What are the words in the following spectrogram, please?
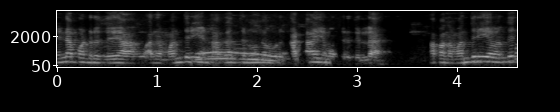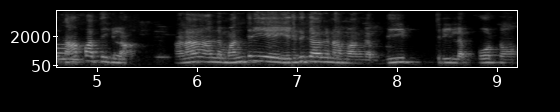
என்ன பண்றது? அந்த மந்திரியை நகர்த்தணும்ன்ற ஒரு கட்டாயம் வந்துருது இல்ல. அப்ப அந்த மந்திரியை வந்து காப்பாத்திக்கலாம். ஆனா அந்த மந்திரியை எதுக்காக நம்ம அங்க பி த்ரீல போட்டோம்?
